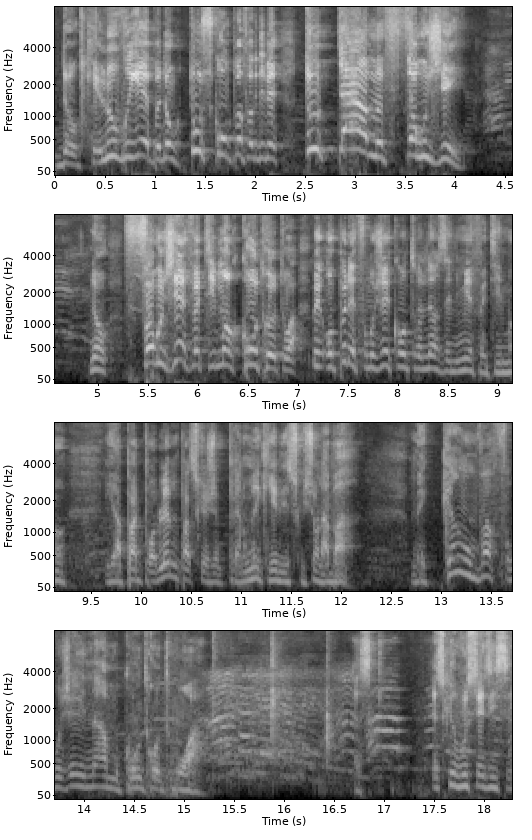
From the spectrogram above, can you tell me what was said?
Donc, l'ouvrier peut donc tout ce qu'on peut fabriquer, toute arme forgée non, forger effectivement contre toi. Mais on peut les forger contre leurs ennemis, effectivement. Il n'y a pas de problème parce que je permets qu'il y ait des destruction là-bas. Mais quand on va forger une arme contre toi, est-ce que vous saisissez?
